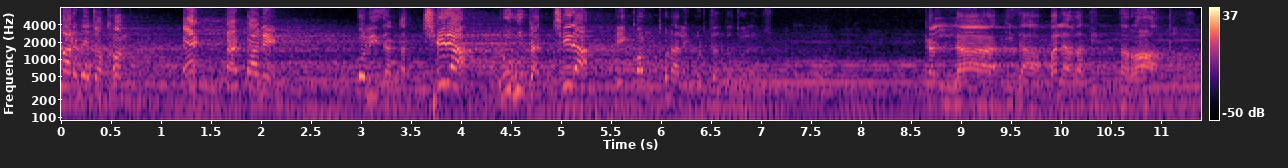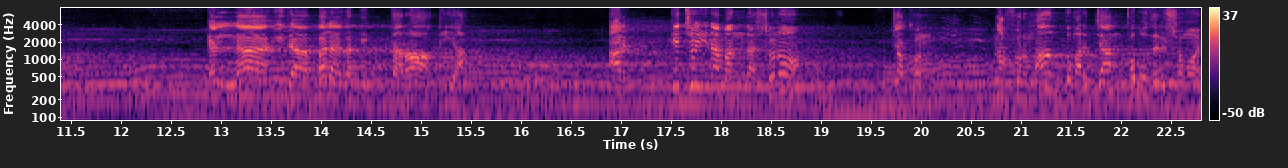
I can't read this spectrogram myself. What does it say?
মারবে যখন, একটা টানে কলিজাটা ছিঁড়া রুহুটা ছিঁড়া, এই কণ্ঠনালী পর্যন্ত চলে আসবে। কাল্লা ইদা বালাগাতিত তারাকিয়া। কাল্লা ইদা বালাগাতিত তারাকিয়া। আর কিছুই না বান্দা, শোনো, যখন নাফরমান তোমার জান কবজের সময়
